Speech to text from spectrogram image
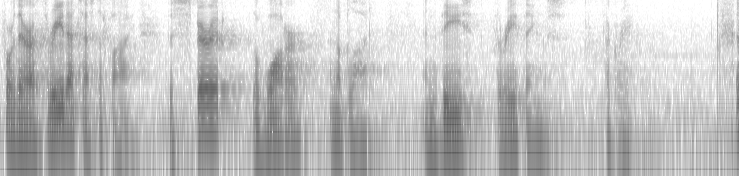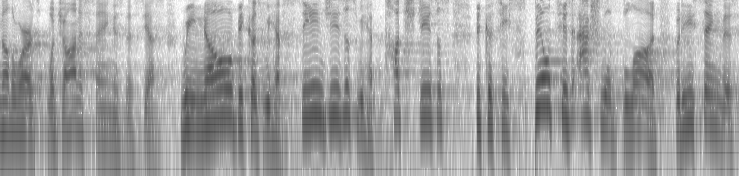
For there are three that testify the Spirit, the water, and the blood. And these three things agree. In other words, what John is saying is this yes, we know because we have seen Jesus, we have touched Jesus, because he spilt his actual blood. But he's saying this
